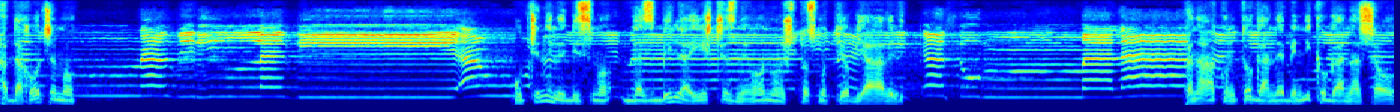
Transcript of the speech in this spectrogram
A da hoćemo, učinili bismo da zbilja iščezne ono što smo ti objavili. Pa nakon toga ne bi nikoga našao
